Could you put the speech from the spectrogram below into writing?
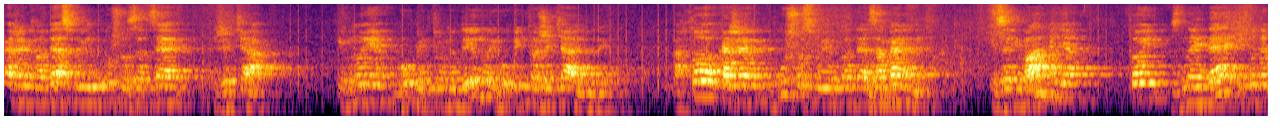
каже, кладе свою душу за це життя. І воно губить ту людину і губить то життя людини. А хто каже, душу свою кладе за мене і за Євангелія, той знайде і буде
